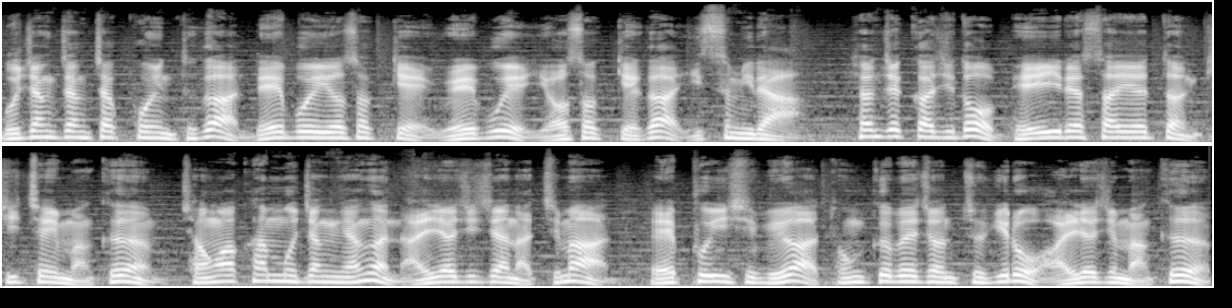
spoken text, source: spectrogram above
무장 장착 포인트가 내부에 6개, 외부에 6개가 있습니다. 현재까지도 베일에 쌓여있던 기체인 만큼 정확한 무장량은 알려지지 않았지만 F-22와 동급의 전투기로 알려진 만큼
